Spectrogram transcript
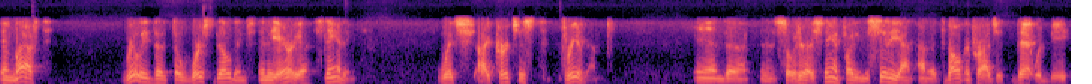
and left really the, the worst buildings in the area standing, which I purchased three of them. And, uh, and so here I stand fighting the city on, on a development project that would be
